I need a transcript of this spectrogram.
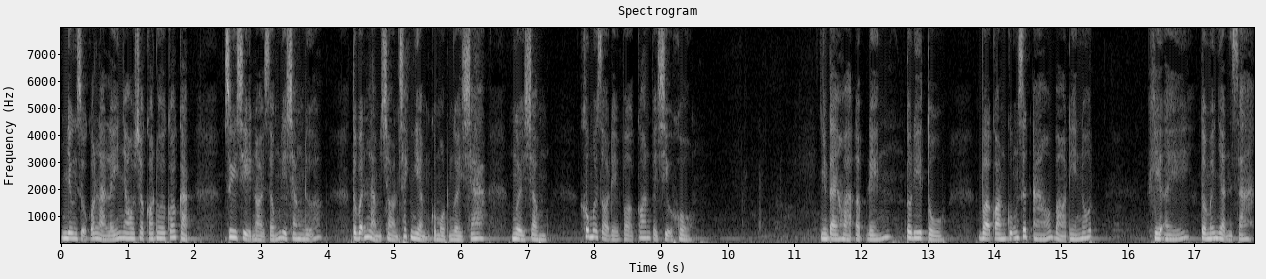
Nhưng dù có là lấy nhau cho có đôi có cặp, Duy chỉ nổi giống đi chăng nữa, Tôi vẫn làm tròn trách nhiệm của một người cha, Người chồng, Không bao giờ để vợ con phải chịu khổ. Nhưng tai họa ập đến, Tôi đi tù, Vợ con cũng dứt áo bỏ đi nốt. Khi ấy, tôi mới nhận ra,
